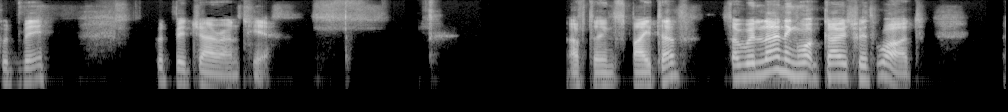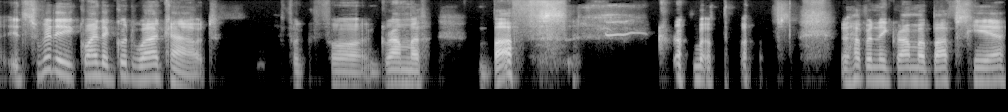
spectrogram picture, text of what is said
Could be could be gerund here. After in spite of. So we're learning what goes with what it's really quite a good workout for for grammar buffs. grammar buffs. Do we have any grammar buffs here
